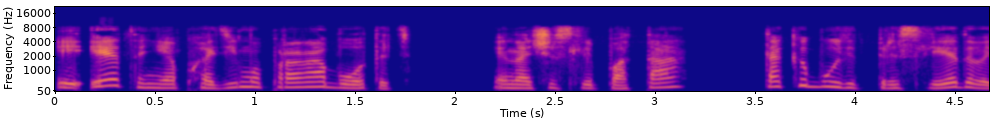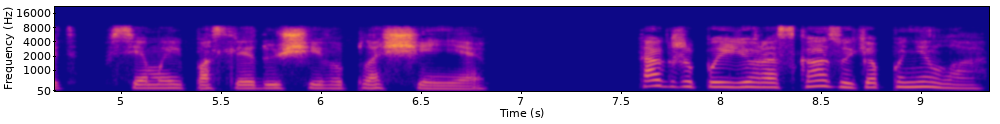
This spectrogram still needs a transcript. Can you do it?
И это необходимо проработать, иначе слепота так и будет преследовать все мои последующие воплощения. Также по ее рассказу я поняла,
